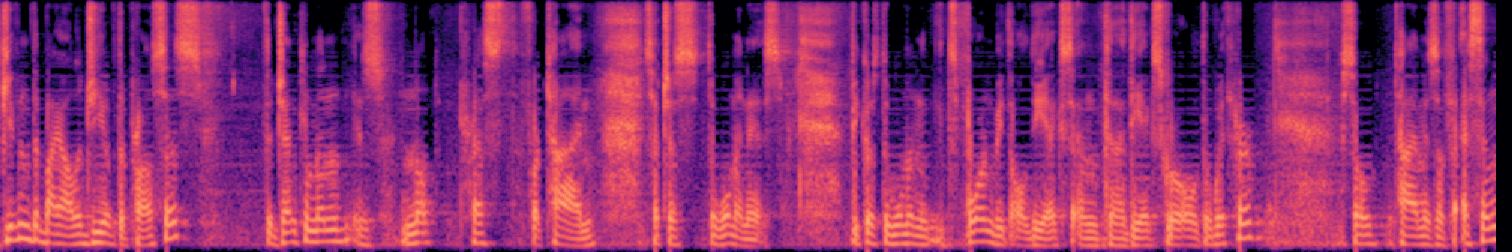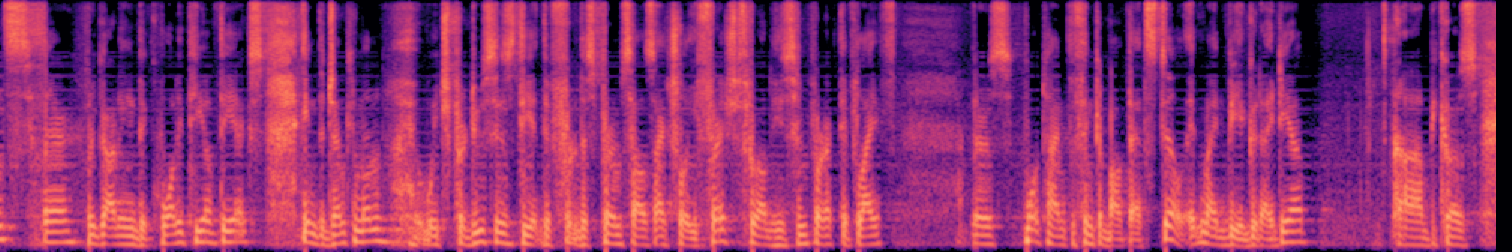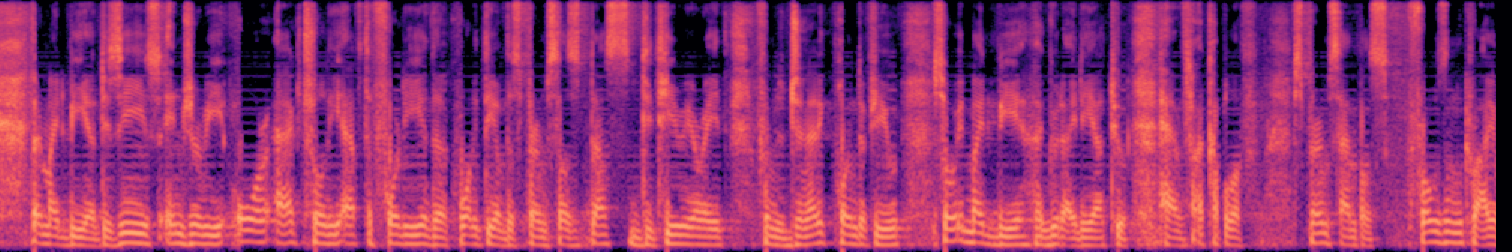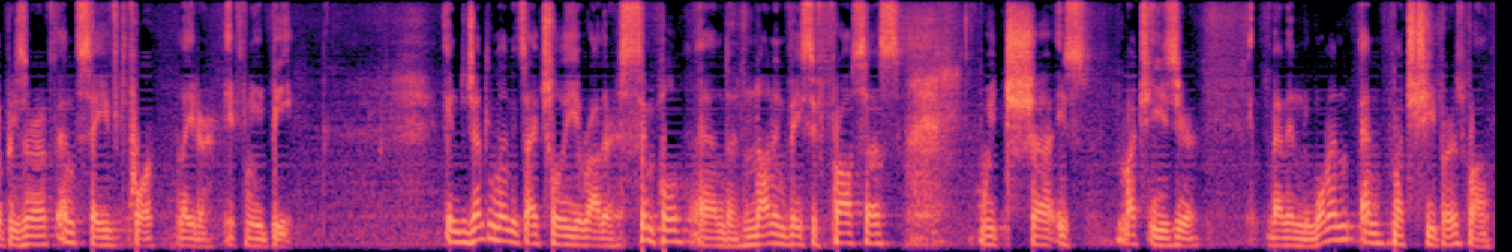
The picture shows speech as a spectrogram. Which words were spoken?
Given the biology of the process, the gentleman is not pressed for time, such as the woman is, because the woman is born with all the eggs and uh, the eggs grow older with her. So time is of essence there regarding the quality of the eggs. In the gentleman, which produces the, the, the sperm cells actually fresh throughout his reproductive life, there's more time to think about that. Still, it might be a good idea uh, because there might be a disease, injury, or actually after 40, the quality of the sperm cells does deteriorate from the genetic point of view. So it might be a good idea to have a couple of sperm samples frozen, cryopreserved, and saved for later if need be. In the gentleman, it's actually a rather simple and non-invasive process, which uh, is much easier than in the woman and much cheaper as well.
